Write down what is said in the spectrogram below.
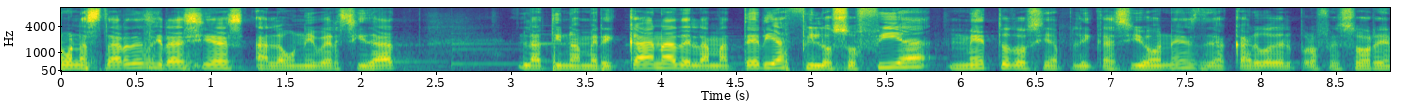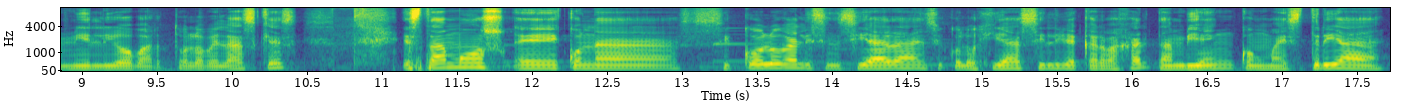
buenas tardes, gracias a la Universidad Latinoamericana de la materia Filosofía, Métodos y Aplicaciones, de a cargo del profesor Emilio Bartolo Velázquez. Estamos eh, con la psicóloga licenciada en psicología Silvia Carvajal, también con maestría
